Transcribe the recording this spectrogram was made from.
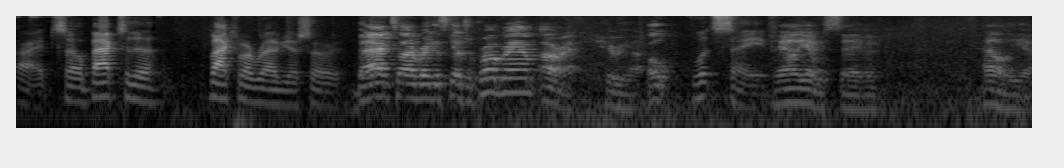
All right, so back to the back to our regular story. Back to our regular schedule program. All right, here we go. Oh, Let's save. hell yeah, we're saving. Hell yeah,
